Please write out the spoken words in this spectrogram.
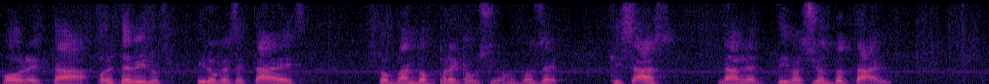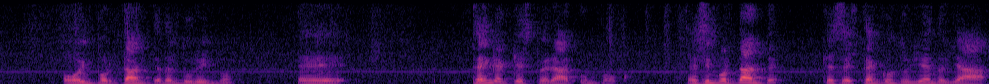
por, esta, por este virus y lo que se está es tomando precaución. Entonces, quizás la reactivación total o importante del turismo eh, tenga que esperar un poco. Es importante que se estén construyendo ya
